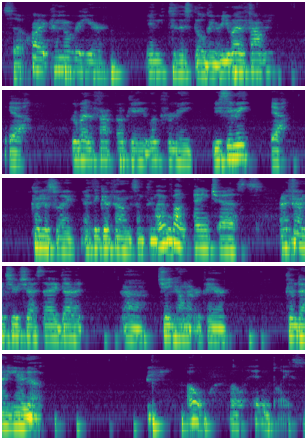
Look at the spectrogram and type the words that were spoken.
So Alright, come over here. Into this building. Are you by the fountain? yeah, Go by the fountain. Okay, look for me. You see me? Yeah. Come this way. I think I found something. I haven't cool. found any chests. I found two chests. I got a uh, chain helmet repair. Come down here though. Oh, little hidden place.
